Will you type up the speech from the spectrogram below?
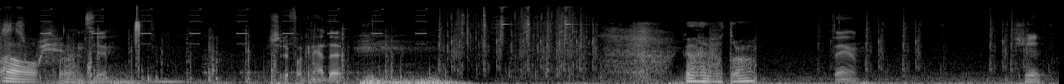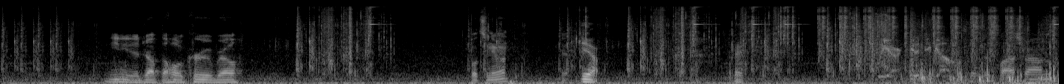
Oh, I sorry. didn't see it. Should have fucking had that. Gonna have a drop. Damn. Shit. You need to drop the whole crew, bro. What's a new one? Yeah. Okay. We are good to go. Get this last round.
